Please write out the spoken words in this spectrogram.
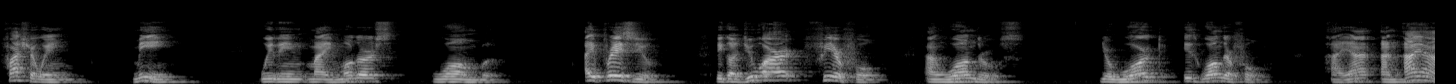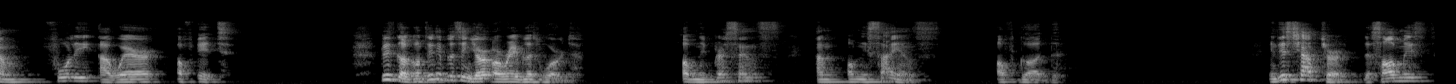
fashioning me within my mother's womb. I praise you because you are fearful and wondrous. Your work is wonderful, I am, and I am fully aware of it. Please God, continue blessing your already blessed word, omnipresence and omniscience of God. In this chapter, the psalmist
